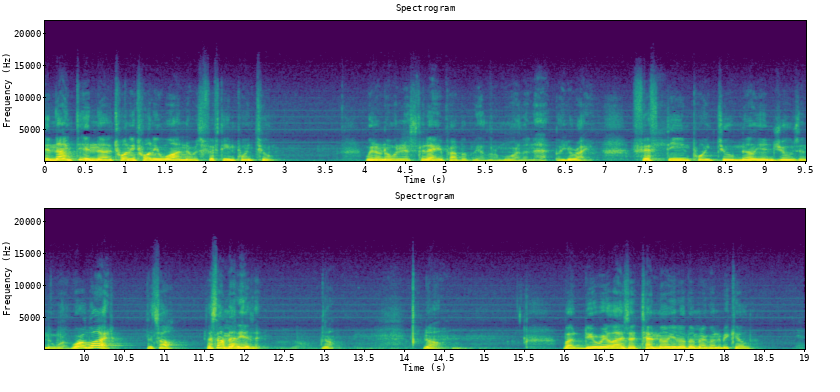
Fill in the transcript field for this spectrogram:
In, 19, in uh, 2021, there was 15.2. We don't know what it is today, probably a little more than that, but you're right. 15.2 million Jews in the world, worldwide. That's all. That's not many, is it? No. No. But do you realize that 10 million of them are going to be killed? Yes.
